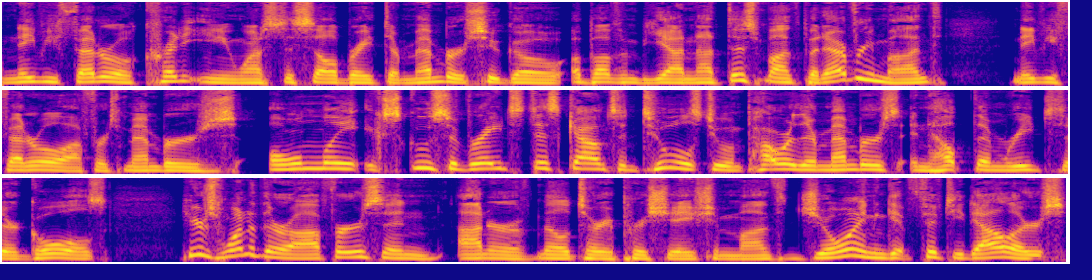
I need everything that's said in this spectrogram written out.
Navy Federal Credit Union wants to celebrate their members who go above and beyond, not this month, but every month. Navy Federal offers members only exclusive rates, discounts, and tools to empower their members and help them reach their goals. Here's one of their offers in honor of Military Appreciation Month. Join and get $50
